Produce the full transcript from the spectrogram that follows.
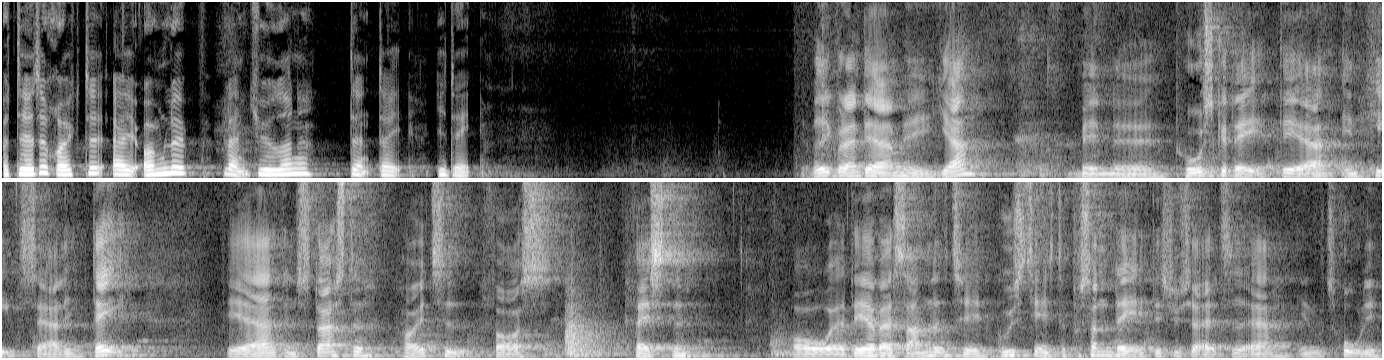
og dette rygte er i omløb blandt jøderne den dag i dag. Jeg ved ikke, hvordan det er med jer, men øh, påskedag, det er en helt særlig dag. Det er den største højtid for os kristne. Og øh, det at være samlet til gudstjeneste på sådan en dag, det synes jeg altid er en utrolig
